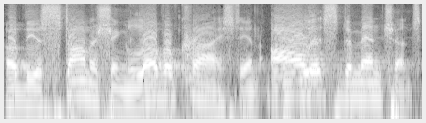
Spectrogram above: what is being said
of the astonishing love of Christ in all its dimensions.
